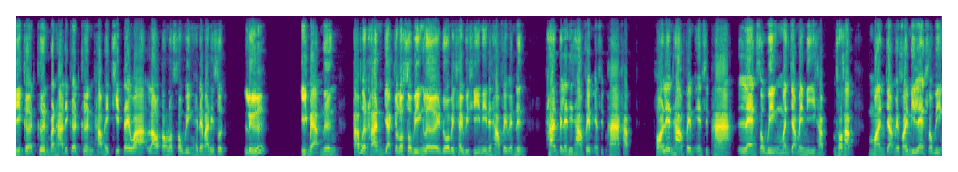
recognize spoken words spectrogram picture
ที่เกิดขึ้นปัญหาที่เกิดขึ้นทำให้คิดได้ว่าเราต้องลดสวิงให้ได้มากที่สุด หรืออีกแบบหนึ่งถ้าเผื่อท่านอยากจะลดสวิงเลย โดยไม่ใช้วิธีนี้ใน time frame S1 ท่านไปเล่นที่ time frame N15 ครับ พอเล่น time frame N15 แรงสวิงมันจะไม่มีครับโทษครับมันจะไม่ค่อยมีแรงสวิง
